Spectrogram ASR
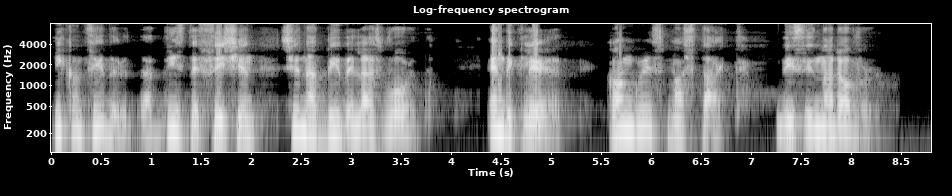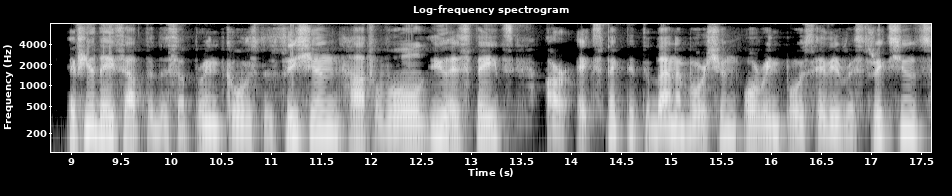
He considered that this decision should not be the last word, and declared, Congress must act. This is not over. A few days after the Supreme Court's decision, half of all U.S. states are expected to ban abortion or impose heavy restrictions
